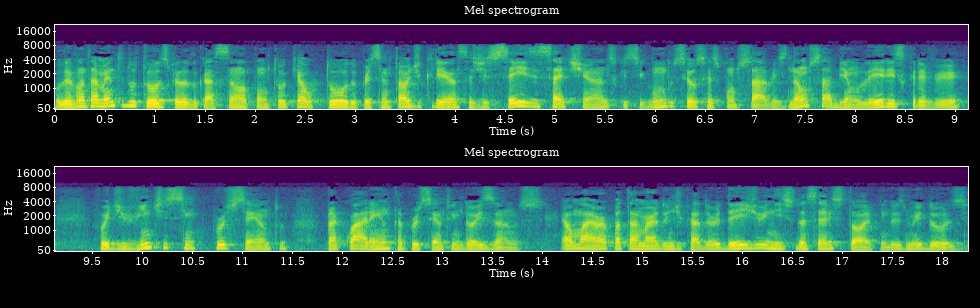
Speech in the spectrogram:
O levantamento do Todos pela Educação apontou que, ao todo, o percentual de crianças de 6 e 7 anos que, segundo seus responsáveis, não sabiam ler e escrever foi de 25% para 40% em dois anos. É o maior patamar do indicador desde o início da série histórica, em 2012.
